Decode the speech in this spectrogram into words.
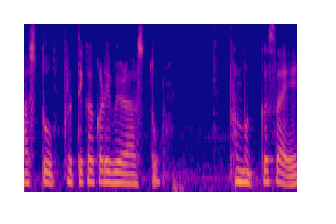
असतो प्रत्येकाकडे वेळ असतो. पण मग कसं आहे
